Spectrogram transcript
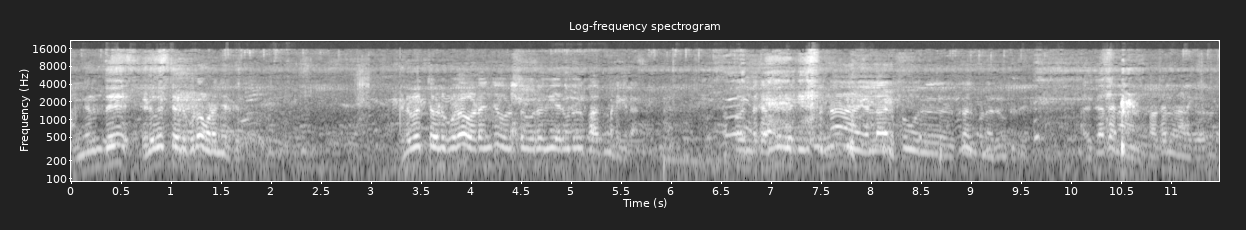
அங்கேருந்து எழுபத்தேழு கூட உடஞ்சிருக்கு. எழுபத்தேழு கூட உடஞ்சி ஒருத்தர் ஒரு இருபது பார்க்க மாட்டேங்கிறாங்க. அப்போ இந்த கம்பெனி கட்டிட்டுன்னா எல்லாருக்கும் ஒரு காழ்ப்புணர்வு இருக்குது. அதுக்காக தான் நான் பகல் நாளைக்கு வரும்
